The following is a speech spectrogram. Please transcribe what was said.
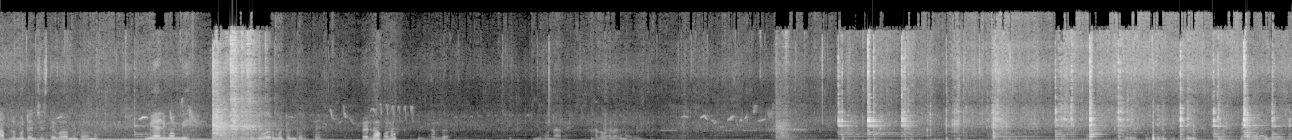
असं आपलं मटण शिजते बघा मित्रांनो. मी आणि मम्मी चुलीवर मटण करते रेट दाखव ना. थांब मी होणार आहे. हलवायला लागणार आहे बघायला लागली बघा.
